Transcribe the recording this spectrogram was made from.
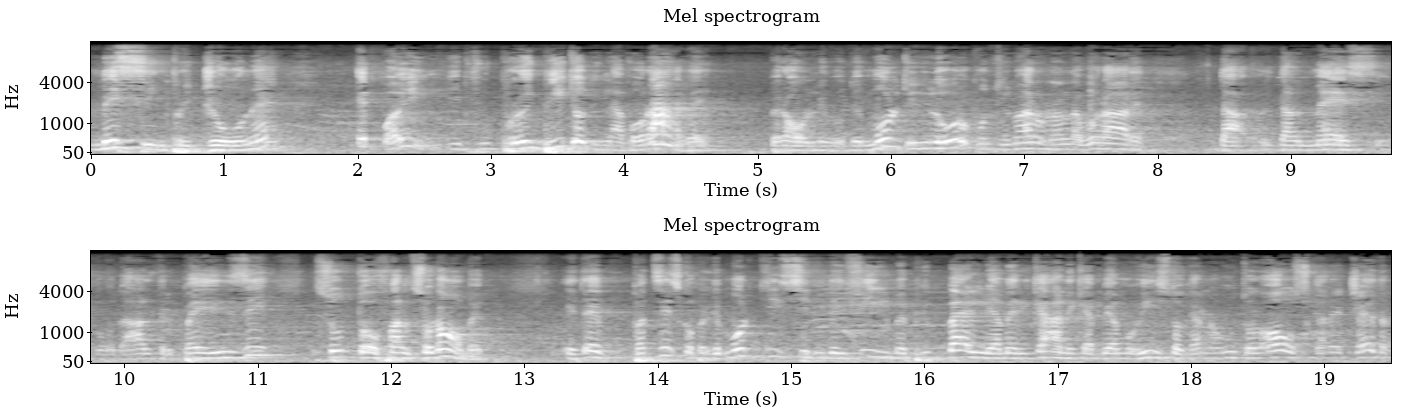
messi in prigione e poi gli fu proibito di lavorare per Hollywood e molti di loro continuarono a lavorare da, dal Messico, da altri paesi sotto falso nome ed è pazzesco perché moltissimi dei film più belli americani che abbiamo visto, che hanno avuto l'Oscar, eccetera,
